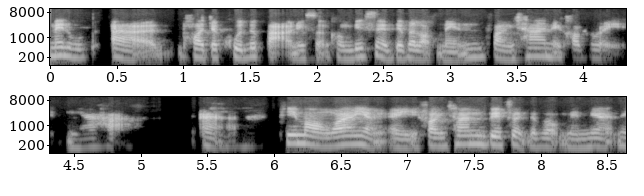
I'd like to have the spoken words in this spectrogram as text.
ไม่รู้อ่าพอจะคุ้นหรือเปล่าในส่วนของ business development ฟังก์ชันใน corporate เนี้ยค่ะ อ่า พี่มองว่าอย่างไอฟังก์ชัน business development เนี่ยใน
